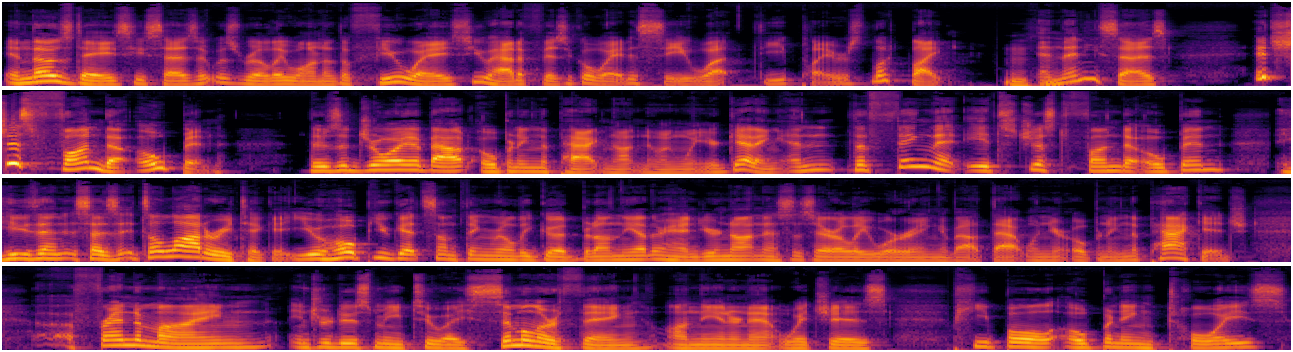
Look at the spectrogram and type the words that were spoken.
In those days, he says it was really one of the few ways you had a physical way to see what the players looked like. Mm-hmm. And then he says, it's just fun to open. There's a joy about opening the pack, not knowing what you're getting. And the thing that it's just fun to open, he then says it's a lottery ticket. You hope you get something really good, but on the other hand, you're not necessarily worrying about that when you're opening the package. A friend of mine introduced me to a similar thing on the internet, which is people opening toys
